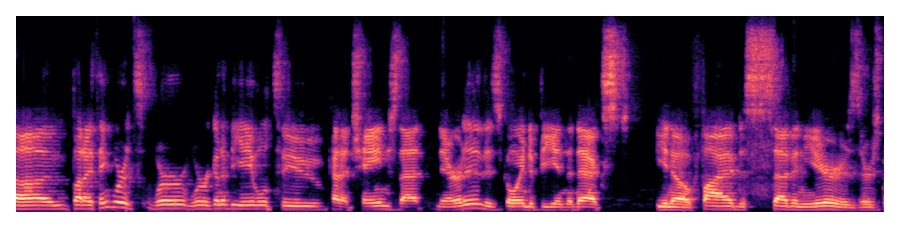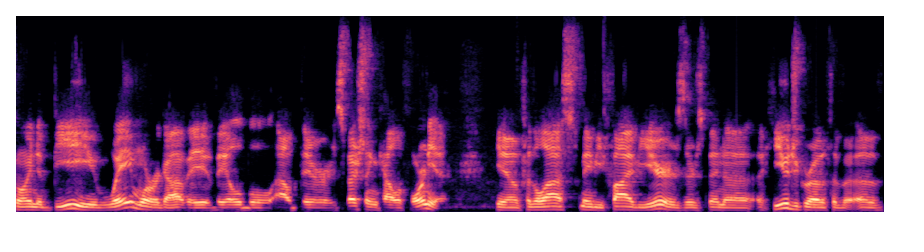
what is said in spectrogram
Um, but I think where it's we're we're going to be able to kind of change that narrative is going to be in the next you know five to seven years. There's going to be way more agave available out there, especially in California. You know, for the last maybe five years, there's been a, a huge growth of, of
